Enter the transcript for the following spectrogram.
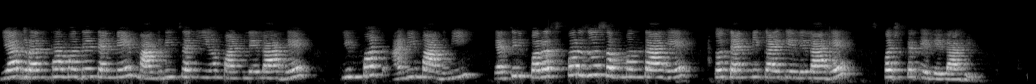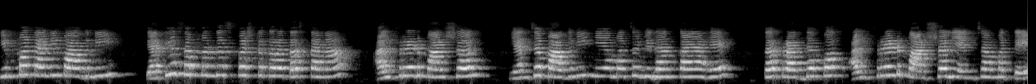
या ग्रंथामध्ये त्यांनी मागणीचा नियम मांडलेला आहे. किंमत आणि मागणी यातील परस्पर जो संबंध आहे तो त्यांनी काय केलेला आहे? स्पष्ट केलेला आहे. किंमत आणि मागणी यातील संबंध स्पष्ट करत असताना अल्फ्रेड मार्शल यांच्या मागणी नियमाचं विधान काय आहे? तर प्राध्यापक अल्फ्रेड मार्शल यांच्या मते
